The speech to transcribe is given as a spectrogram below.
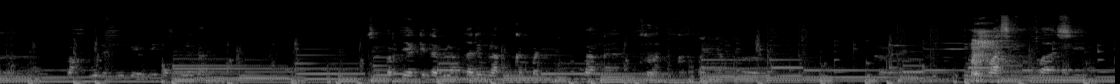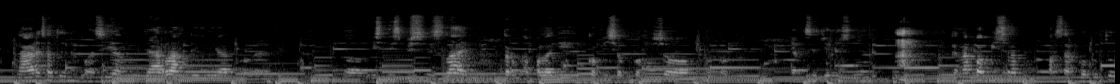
eh, bang Bule juga ini bang Bule kan seperti yang kita bilang tadi melakukan banyak pengembangan melakukan banyak eh, eh, inovasi-inovasi. Nah ada satu inovasi yang jarang dilihat oleh eh, bisnis-bisnis lain ter- apalagi coffee shop coffee shop atau yang sejenisnya. Kenapa bisa pasar kopi itu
